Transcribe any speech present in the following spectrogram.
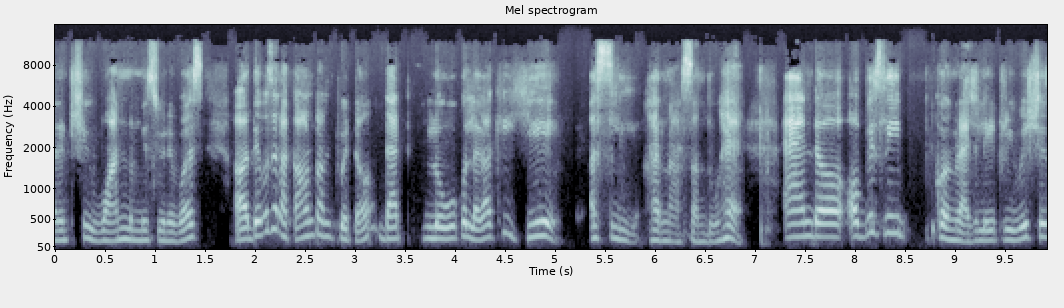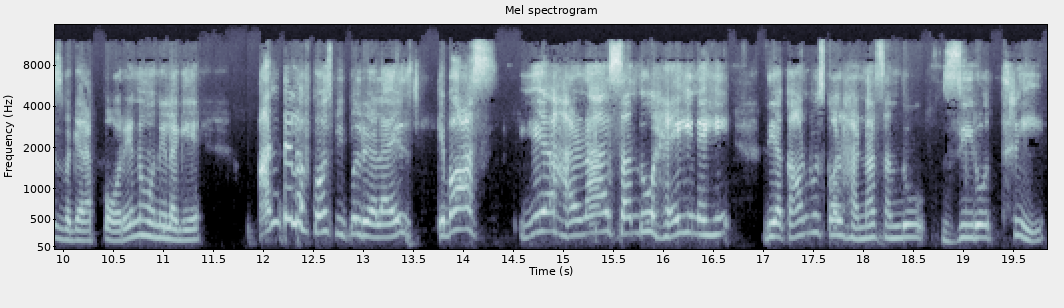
minute she won the Miss Universe there was an account on Twitter that लोगों को लगा कि ये असली हरना संधू है एंड ऑब्वियसली कंग्रेचुलेटरी विशेस वगैरह पोरिन होने लगे until of course people realized कि बॉस ये हरना संधु है ही नहीं the account was called Harna Sandhu 03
